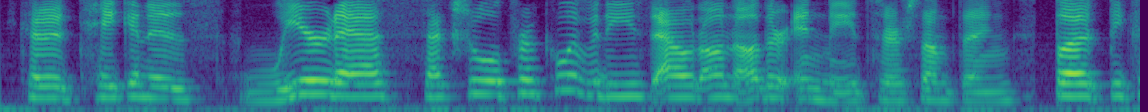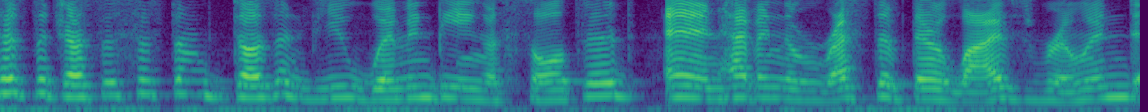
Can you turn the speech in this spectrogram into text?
He could have taken his weird ass sexual proclivities out on other inmates or something. But because the justice system doesn't view women being assaulted and having the rest of their lives ruined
